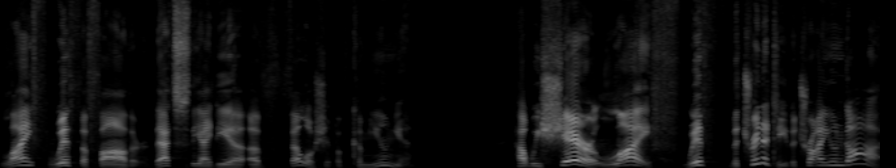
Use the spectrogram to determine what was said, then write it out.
life with the Father, that's the idea of fellowship, of communion. How we share life with the Trinity, the triune God.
